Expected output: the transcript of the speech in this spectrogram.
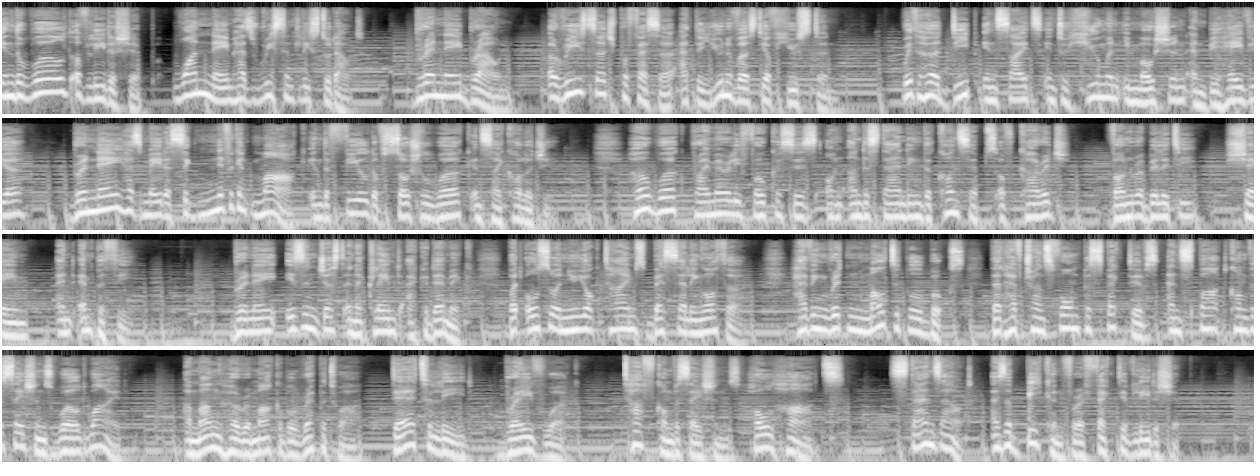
In the world of leadership, one name has recently stood out. Brené Brown, a research professor at the University of Houston. With her deep insights into human emotion and behavior, Brené has made a significant mark in the field of social work and psychology. Her work primarily focuses on understanding the concepts of courage, vulnerability, shame, and empathy. Brené isn't just an acclaimed academic, but also a New York Times best-selling author, having written multiple books that have transformed perspectives and sparked conversations worldwide. Among her remarkable repertoire, Dare to Lead, Brave Work, Tough Conversations, Whole Hearts, stands out as a beacon for effective leadership.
